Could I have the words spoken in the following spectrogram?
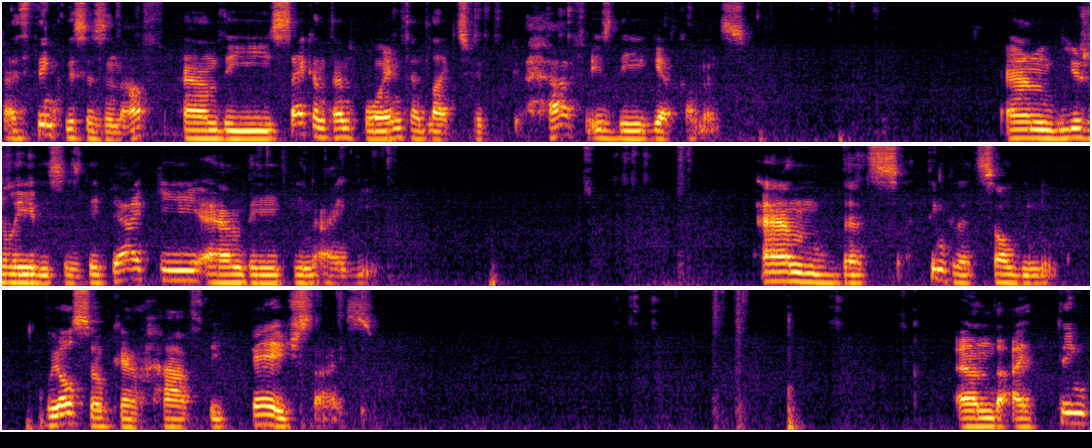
I think this is enough and the second endpoint I'd like to have is the get comments and usually this is the API key and the pin ID and that's I think that's all we need. We also can have the page size. And I think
